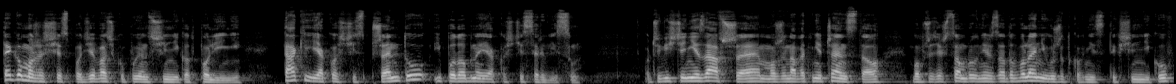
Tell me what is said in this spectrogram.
tego możesz się spodziewać kupując silnik od Polini. Takiej jakości sprzętu i podobnej jakości serwisu. Oczywiście nie zawsze, może nawet nie często, bo przecież są również zadowoleni użytkownicy tych silników,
